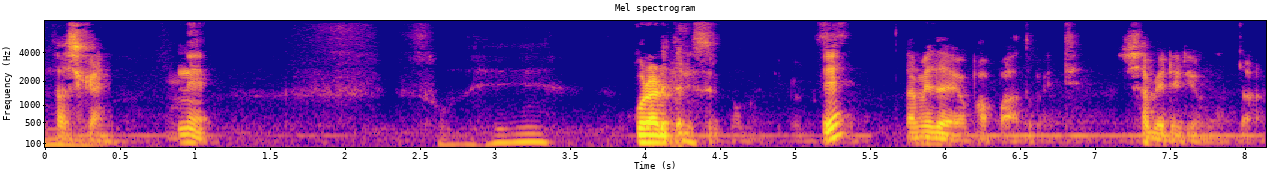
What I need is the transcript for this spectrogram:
うん確かに。ねそうね。怒られたりするかも。え？ダメだよ、パパとか言って。喋れるようになったら。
